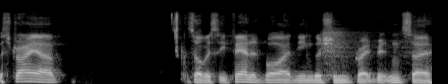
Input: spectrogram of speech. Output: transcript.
Australia is obviously founded by the English in Great Britain. So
